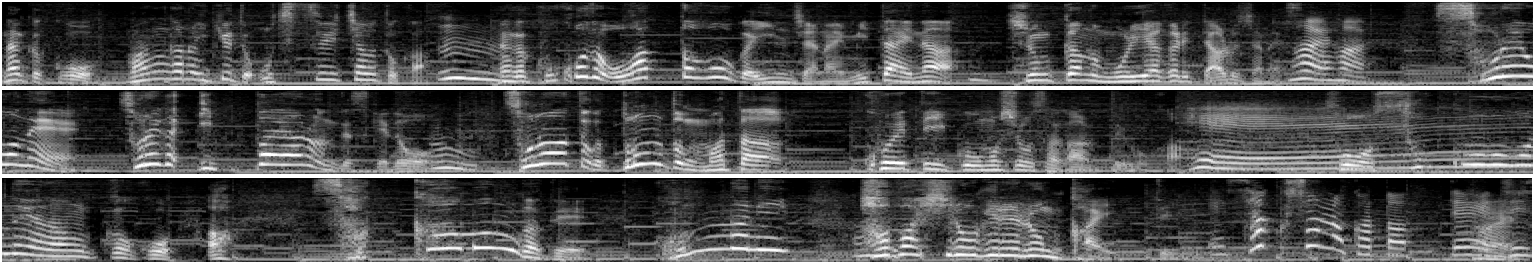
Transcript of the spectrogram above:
なんかこう漫画の勢いって落ち着いちゃうとか、うん。なんかここで終わった方がいいんじゃないみたいなうん。瞬間の盛り上がりってあるじゃないですか、はいはい。それをねそれがいっぱいあるんですけど、うん。その後がどんどんまた超えていく面白さがあるというか。へそうえそこをねなんかこうあサッカー漫画でこんなに幅広げれるんかいっていう。え作者の方ってはい。実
